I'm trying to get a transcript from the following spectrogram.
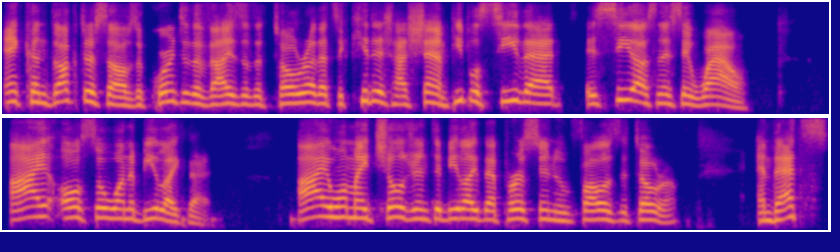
and conduct ourselves according to the values of the Torah, that's a Kiddush Hashem. People see that, they see us and they say, wow, I also want to be like that. I want my children to be like that person who follows the Torah. And that's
